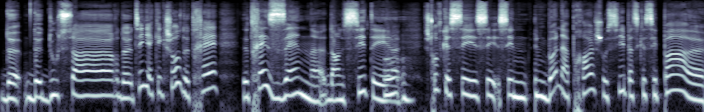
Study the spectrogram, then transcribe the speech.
de, de douceur. De, tu sais, il y a quelque chose de très de très zen dans le site et euh, Mm. je trouve que c'est c'est c'est une, une bonne approche aussi parce que c'est pas euh,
